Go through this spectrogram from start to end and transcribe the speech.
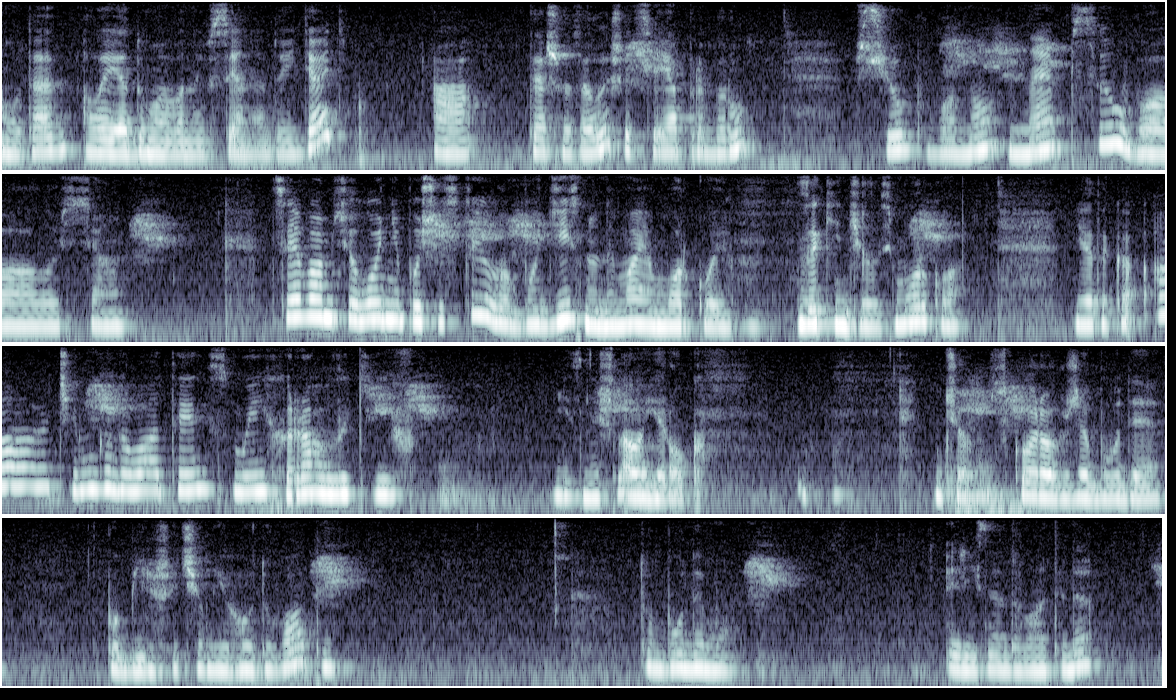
От, але я думаю, вони все не доїдять. А те, що залишиться, я приберу, щоб воно не псувалося. Це вам сьогодні пощастило, бо дійсно немає моркви. Закінчилась морква. Я така, а чим годувати з моїх равликів? І знайшла огірок. Нічого, скоро вже буде побільше, чим їх годувати. То будемо різне давати, да?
